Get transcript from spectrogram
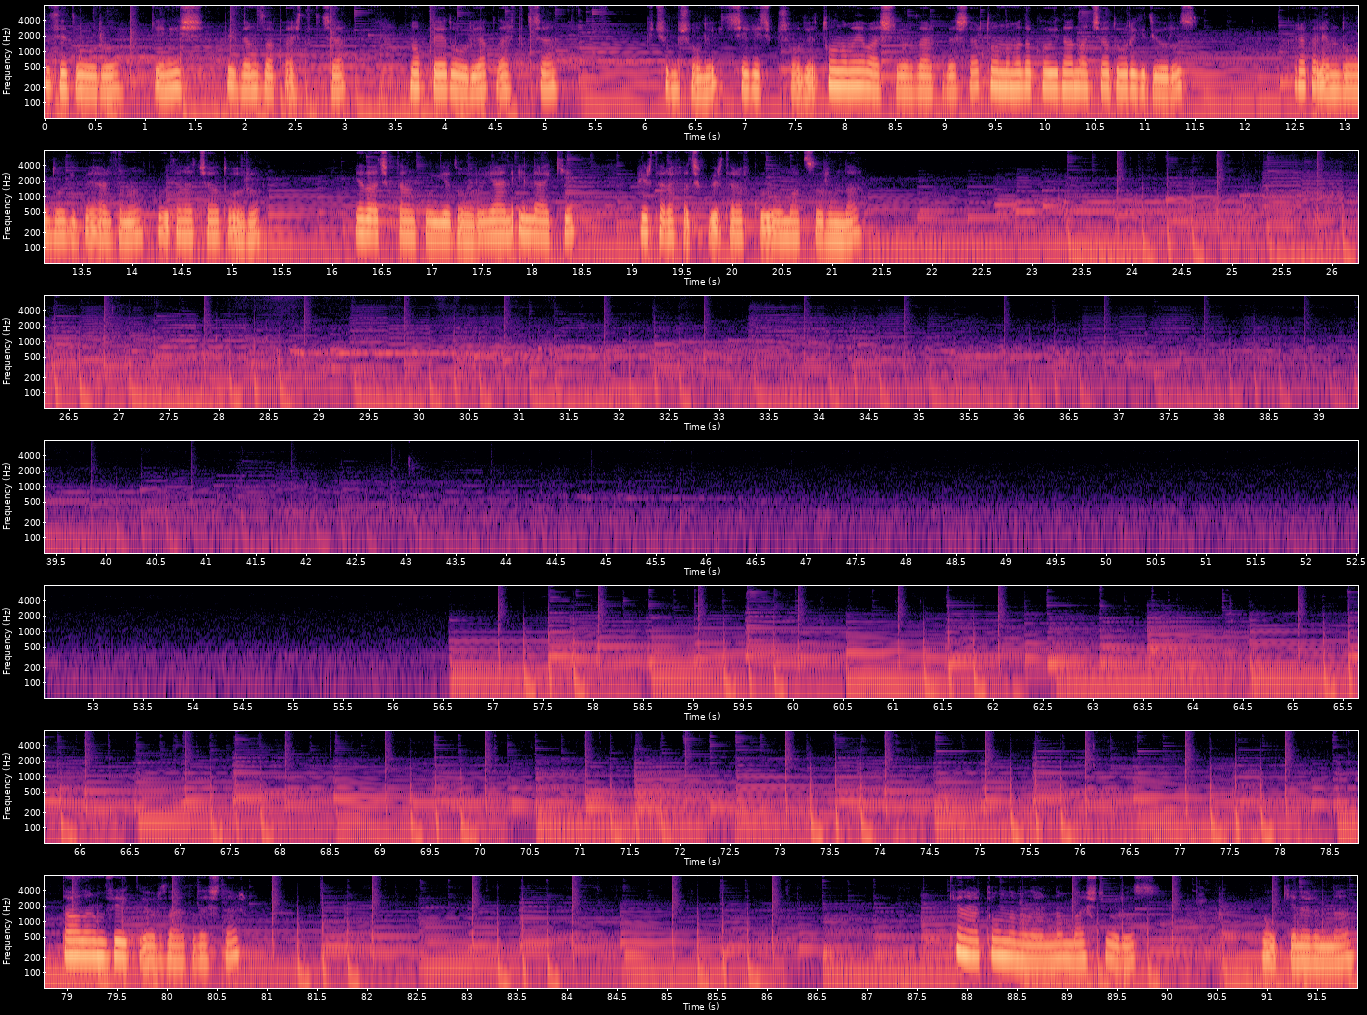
bize doğru geniş Bizden uzaklaştıkça, noktaya doğru yaklaştıkça küçülmüş oluyor, iç içe geçmiş oluyor. Tonlamaya başlıyoruz arkadaşlar. Tonlamada koyudan açığa doğru gidiyoruz. Kara kalemde olduğu gibi her zaman koyudan açığa doğru ya da açıktan koyuya doğru. Yani illaki bir taraf açık bir taraf koyu olmak zorunda. Dağlarımızı ekliyoruz arkadaşlar. Kenar tonlamalarından başlıyoruz. Yol kenarından.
